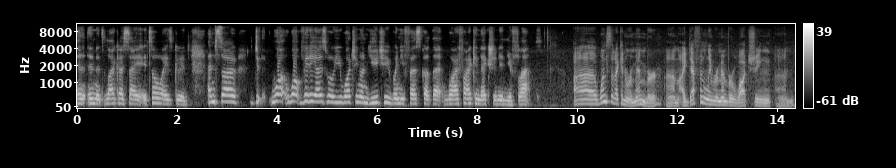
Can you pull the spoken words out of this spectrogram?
and, and it's like I say, it's always good. And so, do, what what videos were you watching on YouTube when you first got that Wi-Fi connection in your flat? Uh, ones that I can remember. Um, I definitely remember watching um,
